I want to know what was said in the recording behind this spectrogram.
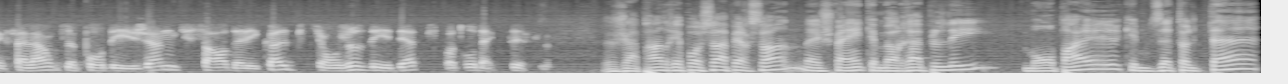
excellente pour des jeunes qui sortent de l'école puis qui ont juste des dettes puis pas trop d'actifs. J'apprendrai pas ça à personne, mais je fais un que me rappeler mon père qui me disait tout le temps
